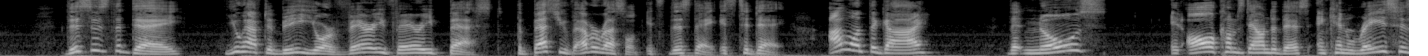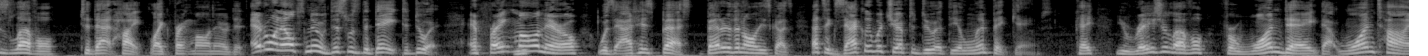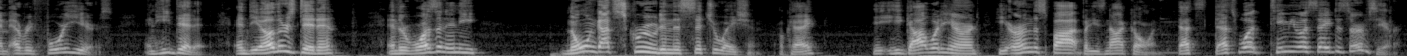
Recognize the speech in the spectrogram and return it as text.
This is the day you have to be your very very best. The best you've ever wrestled. It's this day. It's today. I want the guy that knows it all comes down to this and can raise his level to that height like Frank Molinaro did. Everyone else knew this was the date to do it. And Frank Molinaro was at his best, better than all these guys. That's exactly what you have to do at the Olympic Games. Okay? You raise your level for one day, that one time every 4 years. And he did it. And the others didn't, and there wasn't any no one got screwed in this situation, okay? He, he got what he earned. He earned the spot, but he's not going. That's that's what Team USA deserves here.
